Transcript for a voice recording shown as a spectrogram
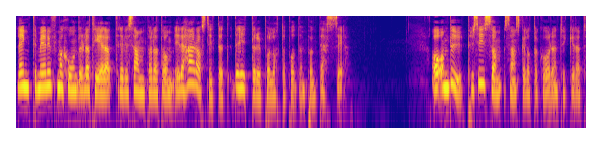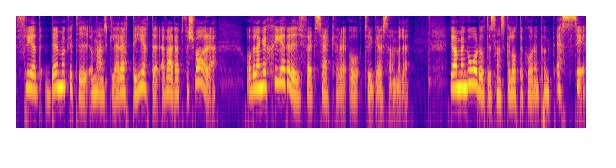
Länk till mer information relaterat till det vi samtalat om i det här avsnittet det hittar du på lottapodden.se. Och om du, precis som Svenska Lottakåren, tycker att fred, demokrati och mänskliga rättigheter är värda att försvara och vill engagera dig för ett säkrare och tryggare samhälle, ja men gå då till svenskalottakåren.se.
